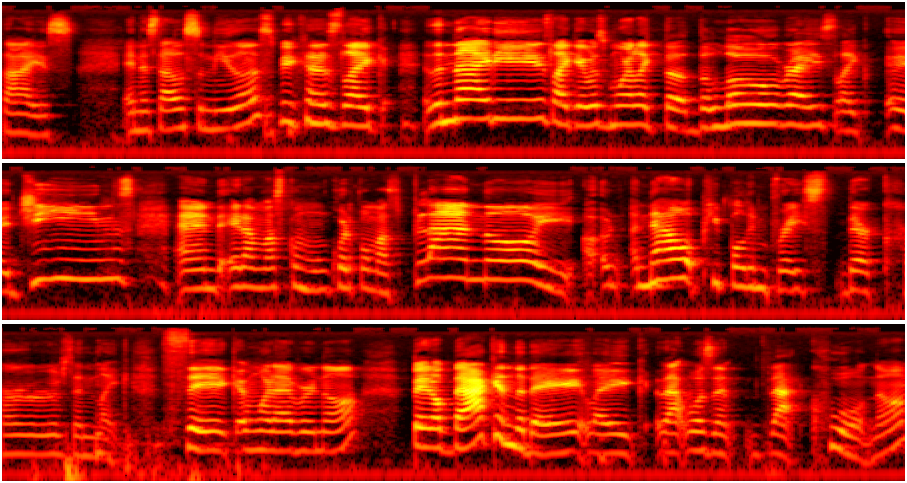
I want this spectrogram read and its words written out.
thighs in Estados Unidos because like the 90s like it was more like the the low rise like uh, jeans and era más como un cuerpo más plano y uh, now people embrace their curves and like thick and whatever no? Pero back in the day like that wasn't that cool no?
